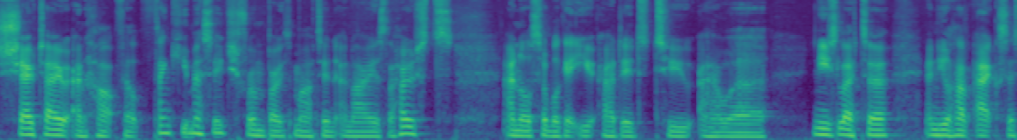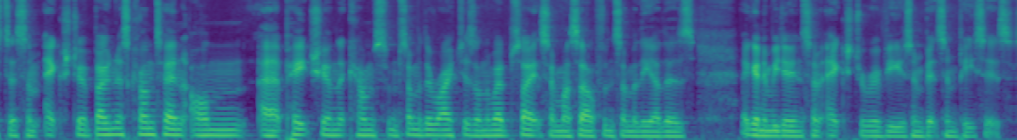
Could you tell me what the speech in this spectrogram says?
shout out and heartfelt thank you message from both Martin and I as the hosts. And also we'll get you added to our newsletter. And you'll have access to some extra bonus content on uh, Patreon that comes from some of the writers on the website. So myself and some of the others are going to be doing some extra reviews and bits and pieces.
